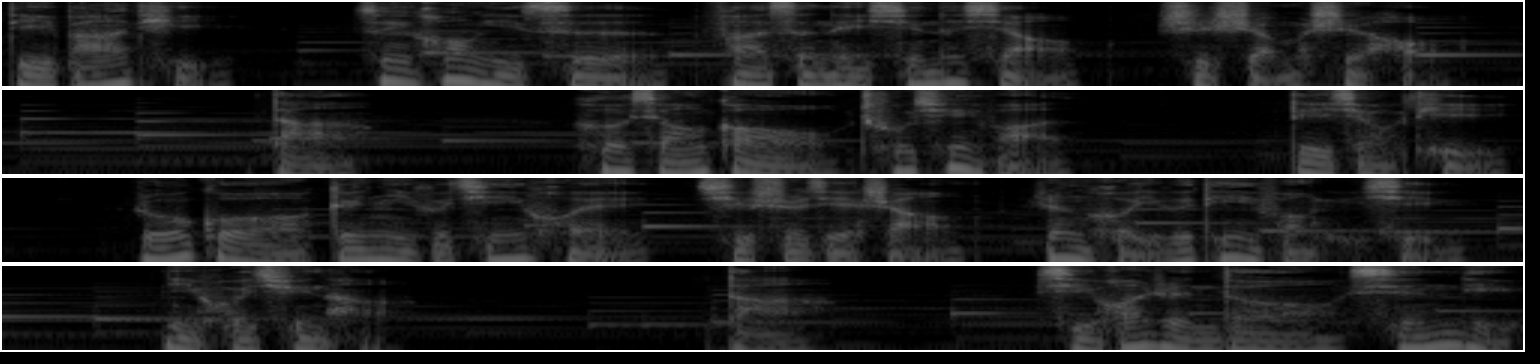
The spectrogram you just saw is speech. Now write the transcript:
第八题：最后一次发自内心的笑是什么时候？答。和小狗出去玩。第九题：如果给你一个机会去世界上任何一个地方旅行，你会去哪？答：喜欢人的心理。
